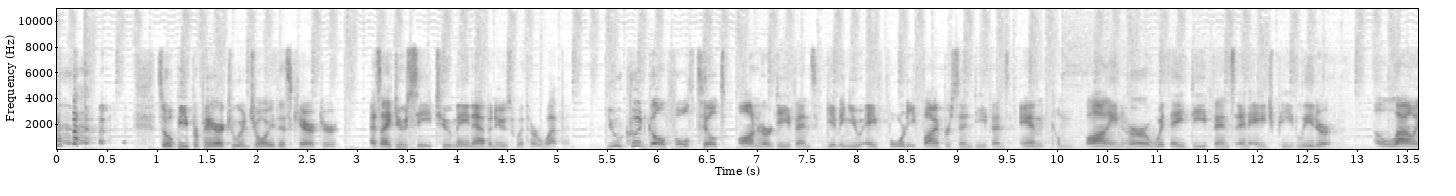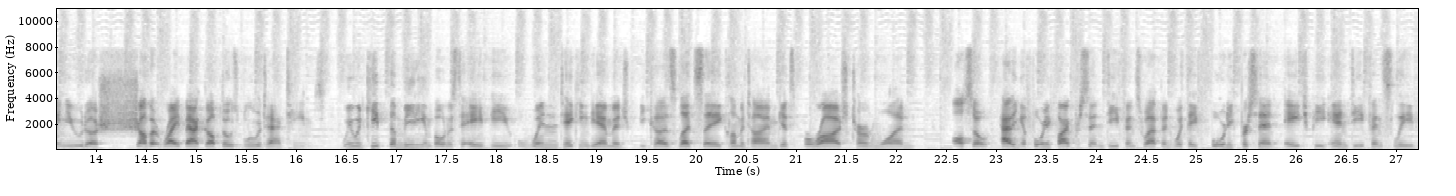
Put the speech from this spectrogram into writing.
so be prepared to enjoy this character, as I do see two main avenues with her weapon. You could go full tilt on her defense, giving you a 45% defense, and combine her with a defense and HP leader, allowing you to shove it right back up those blue attack teams. We would keep the medium bonus to AP when taking damage because let's say Clementine gets Barrage turn 1. Also, having a 45% defense weapon with a 40% HP and defense lead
